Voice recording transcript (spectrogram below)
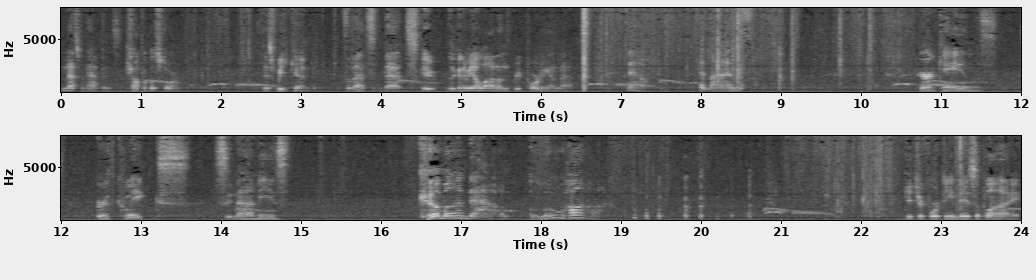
and that's what happens. Tropical storm this weekend. So that's that scoop. There's going to be a lot of reporting on that. Now, headlines hurricanes, earthquakes, tsunamis. Come on down. Aloha. Get your 14 day supply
